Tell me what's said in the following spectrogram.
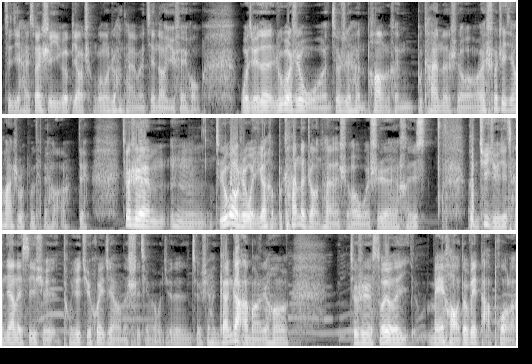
自己还算是一个比较成功的状态吧，见到于飞鸿，我觉得如果是我就是很胖很不堪的时候，我说这些话是不是不特别好啊？对，就是嗯，如果我是我一个很不堪的状态的时候，我是很 很拒绝去参加类似于学同学聚会这样的事情的。我觉得就是很尴尬嘛，然后就是所有的美好都被打破了。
